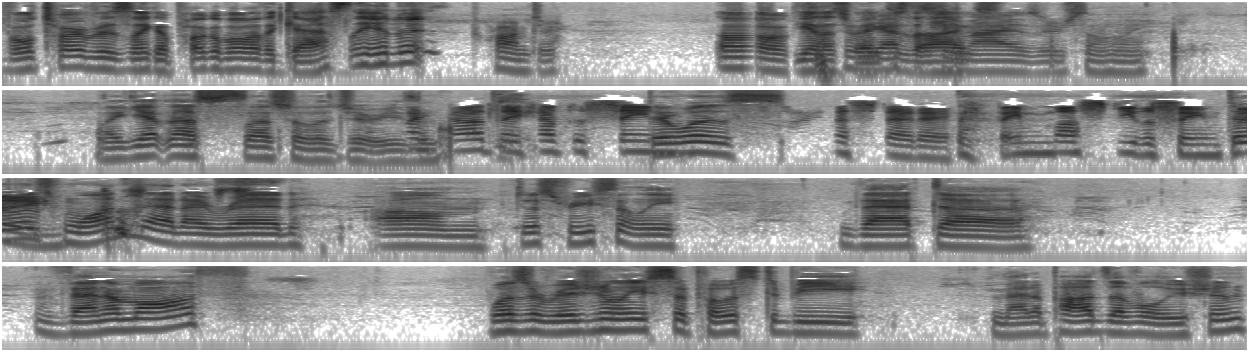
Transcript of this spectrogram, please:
Voltorb is like a Pokeball with a Gastly in it? Haunter. Oh yeah, that's right. they got Because the the same eyes. eyes or something. Like, yep, that's that's a legit Oh my reason. god, they have the same There was aesthetic. They must be the same thing. There thing. was one that I read um, just recently that uh, Venomoth was originally supposed to be Metapod's evolution,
